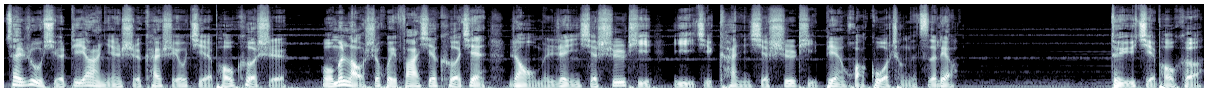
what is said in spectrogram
在入学第二年时，开始有解剖课时，我们老师会发些课件，让我们认一些尸体，以及看一些尸体变化过程的资料。对于解剖课，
